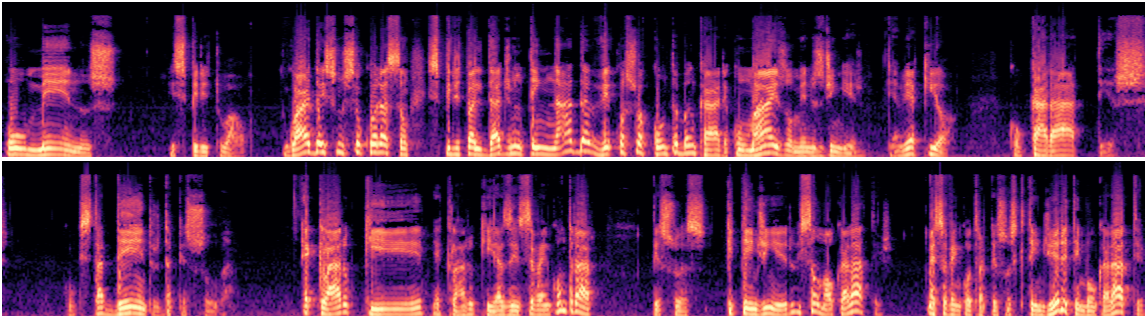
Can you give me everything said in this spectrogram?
ou menos espiritual. Guarda isso no seu coração. Espiritualidade não tem nada a ver com a sua conta bancária, com mais ou menos dinheiro. Tem a ver aqui, ó, com caráter, com o que está dentro da pessoa. É claro que, é claro que às vezes você vai encontrar pessoas que têm dinheiro e são mau caráter. Mas você vai encontrar pessoas que têm dinheiro e têm bom caráter.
